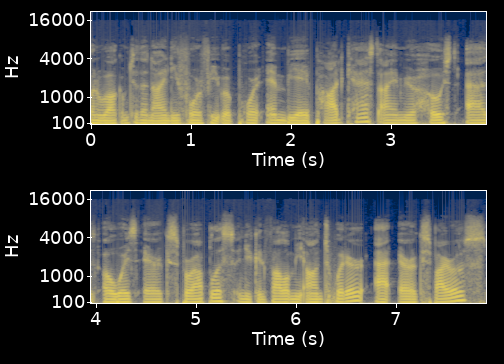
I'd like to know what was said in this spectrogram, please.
and welcome to the 94 Feet Report NBA podcast. I am your host, as always, Eric Spiropoulos, and you can follow me on Twitter at Eric Spiros.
